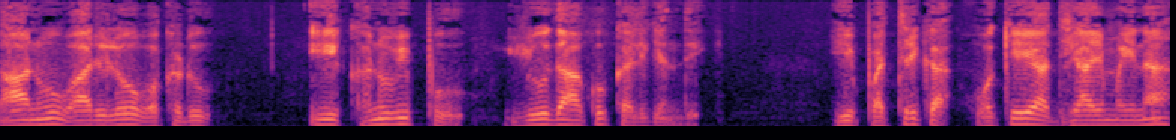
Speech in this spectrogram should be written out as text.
తాను వారిలో ఒకడు. ఈ కనువిప్పు యూదాకు కలిగింది. ఈ పత్రిక ఒకే అధ్యాయమైన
